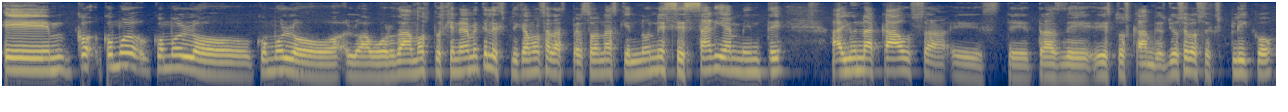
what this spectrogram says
Em, ¿Cómo, lo, cómo lo, abordamos? Pues generalmente le explicamos a las personas que no necesariamente hay una causa este, tras de estos cambios. Yo se los explico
